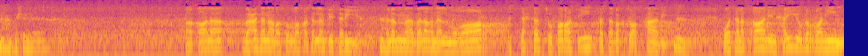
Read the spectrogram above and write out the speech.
نعم مش قال بعثنا رسول الله صلى الله عليه وسلم في سرية نعم. فلما بلغنا المغار استحسست فرسي فسبقت أصحابي نعم. وتلقاني الحي بالرنين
